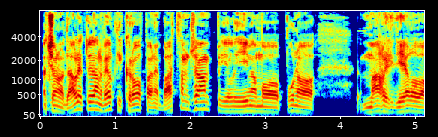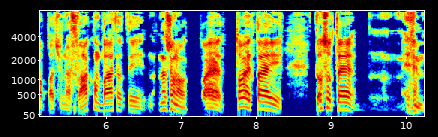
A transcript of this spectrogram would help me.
Znači ono, da li je to jedan veliki krov pa ne bacam jump ili imamo puno malih dijelova pa ću na svakom bacati. Znači ono, to je, to je taj, to su te, mislim,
